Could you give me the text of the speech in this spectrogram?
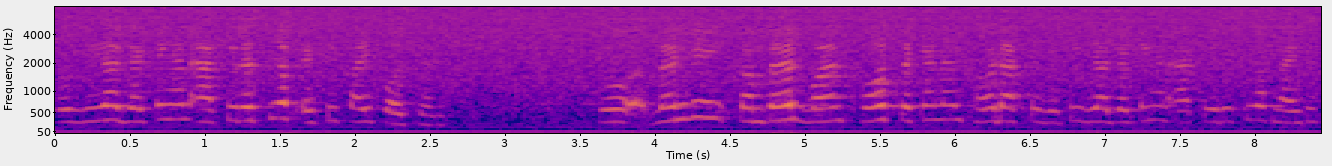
So we are getting an accuracy of 85 percent. So when we compare one, first, second and third activity, we are getting an accuracy of 92%.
